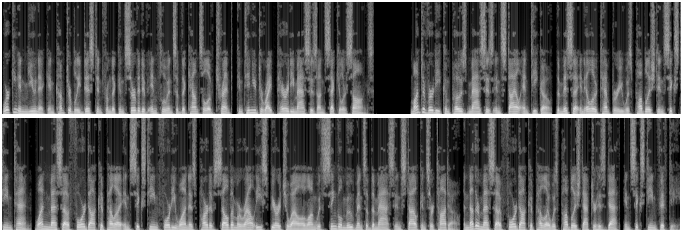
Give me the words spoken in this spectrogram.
working in Munich and comfortably distant from the conservative influence of the Council of Trent, continued to write parody masses on secular songs. Monteverdi composed masses in style antico. The Missa in Illo Tempore was published in 1610, one Messa a four da cappella in 1641 as part of Selva Morale e Spirituale along with single movements of the Mass in style concertato. Another Messa a four da cappella was published after his death, in 1650.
